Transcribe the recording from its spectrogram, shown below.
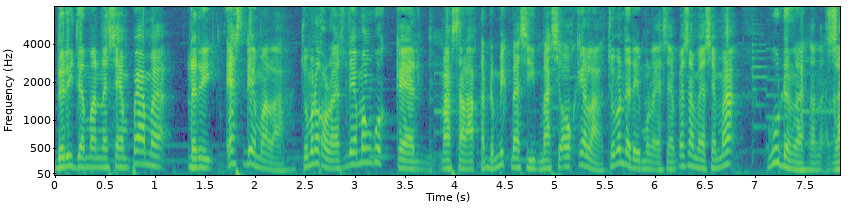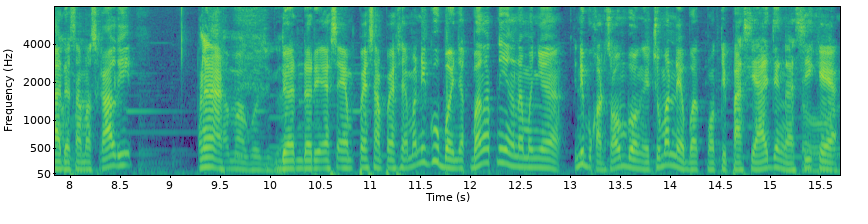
dari zaman SMP sama dari SD malah. Cuman kalau SD emang gue kayak masalah akademik masih masih oke lah. Cuman dari mulai SMP sampai SMA gue udah nggak ada sama sekali. Nah Sama gua juga. dan dari SMP sampai SMA nih gue banyak banget nih yang namanya ini bukan sombong ya, cuman ya buat motivasi aja nggak sih? Kayak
